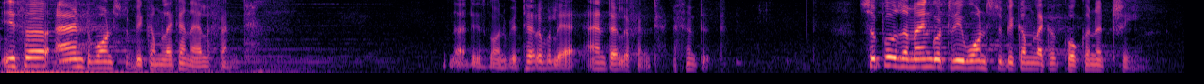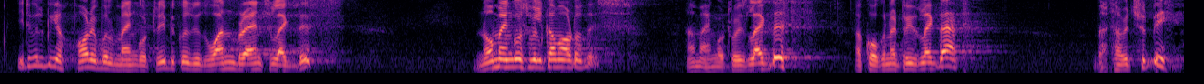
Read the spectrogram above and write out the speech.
If a ant wants to become like an elephant, that is going to be a terrible ant-elephant, isn't it? Suppose a mango tree wants to become like a coconut tree. It will be a horrible mango tree because with one branch like this, no mangoes will come out of this. A mango tree is like this, a coconut tree is like that. That's how it should be.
